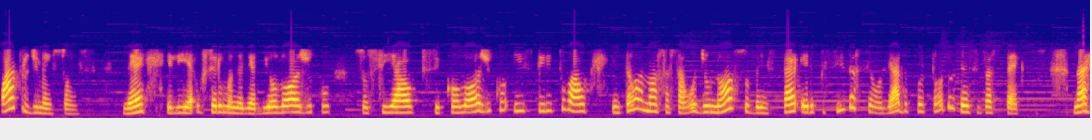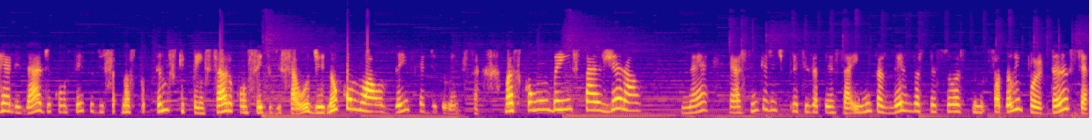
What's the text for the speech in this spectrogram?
quatro dimensões, né? Ele é, o ser humano ele é biológico, social, psicológico e espiritual. Então a nossa saúde, o nosso bem-estar, ele precisa ser olhado por todos esses aspectos. Na realidade, o conceito de nós temos que pensar o conceito de saúde não como a ausência de doença, mas como um bem-estar geral, né? É assim que a gente precisa pensar. E muitas vezes as pessoas só dão importância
